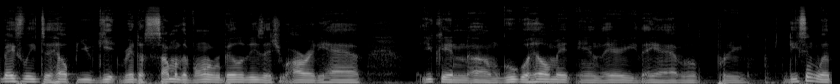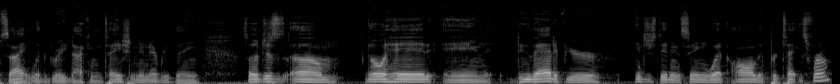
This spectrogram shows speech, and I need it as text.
basically to help you get rid of some of the vulnerabilities that you already have. You can um, google helmet and there they have a pretty decent website with great documentation and everything. So just um, go ahead and do that if you're interested in seeing what all it protects from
